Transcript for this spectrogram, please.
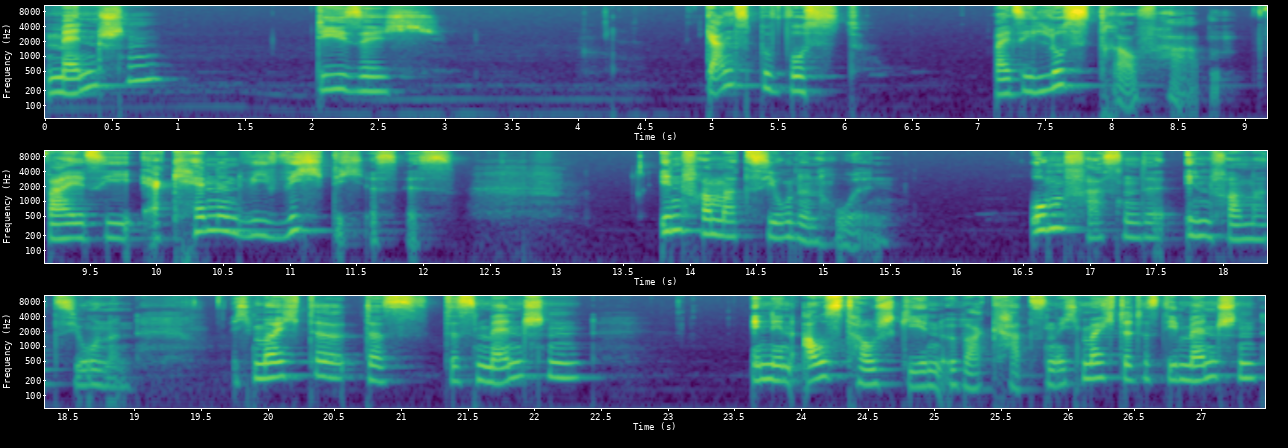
Menschen, die sich ganz bewusst, weil sie Lust drauf haben, weil sie erkennen, wie wichtig es ist, Informationen holen. Umfassende Informationen. Ich möchte, dass, dass Menschen in den Austausch gehen über Katzen. Ich möchte, dass die Menschen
